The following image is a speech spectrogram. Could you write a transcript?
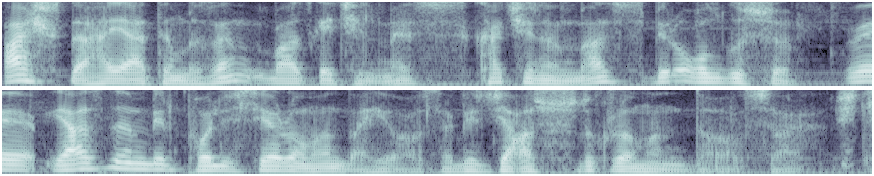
Aşk da hayatımızın vazgeçilmez, kaçınılmaz bir olgusu. Ve yazdığım bir polisiye roman dahi olsa, bir casusluk romanı da olsa, işte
